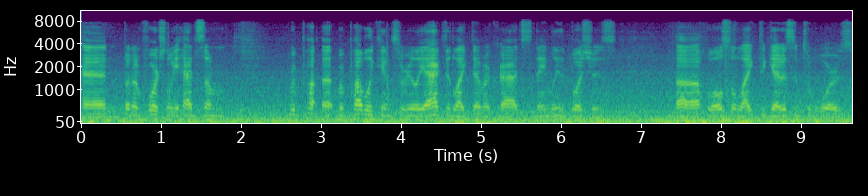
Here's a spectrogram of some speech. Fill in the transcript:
And but unfortunately, we had some Repu- uh, Republicans who really acted like Democrats, namely the Bushes, uh, who also like to get us into wars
